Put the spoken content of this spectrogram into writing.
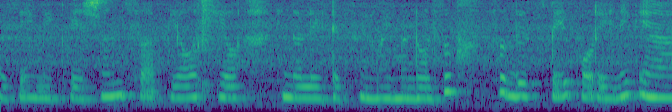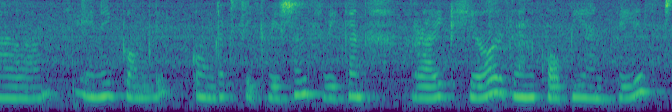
the same equations appear here in the latex environment also. So this way for any uh, any complex complex equations we can write here then copy and paste.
